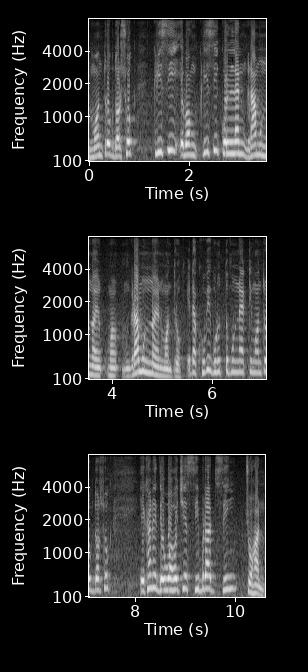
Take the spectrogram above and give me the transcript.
মন্ত্রক দর্শক, কৃষি এবং কৃষি কল্যাণ গ্রাম উন্নয়ন গ্রাম উন্নয়ন মন্ত্রক। এটা খুবই গুরুত্বপূর্ণ একটি মন্ত্রক দর্শক। এখানে দেওয়া হয়েছে শিবরাজ সিং চৌহান।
